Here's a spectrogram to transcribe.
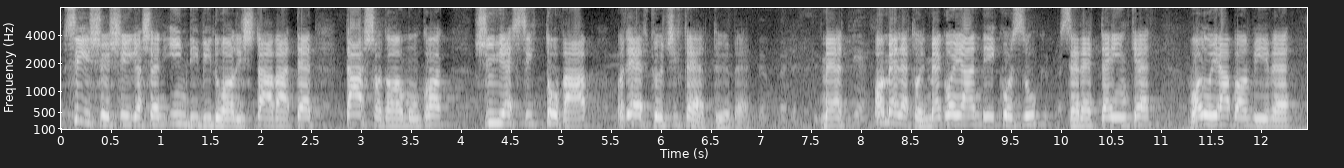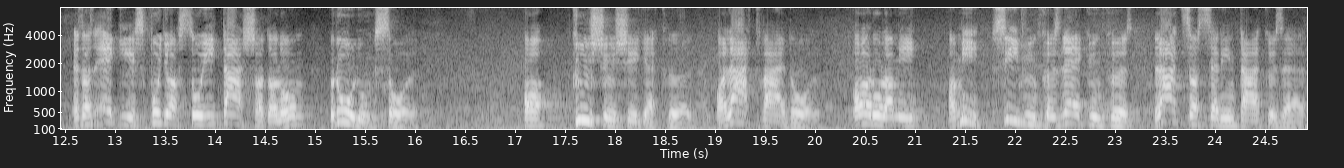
szélsőségesen individualistává tett társadalmunkat sűjesszik tovább az erkölcsi fertőbe. Mert amellett, hogy megajándékozzuk szeretteinket, valójában véve ez az egész fogyasztói társadalom rólunk szól. A külsőségekről, a látványról, arról, ami a mi szívünkhöz, lelkünkhöz látszat szerint áll közel.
